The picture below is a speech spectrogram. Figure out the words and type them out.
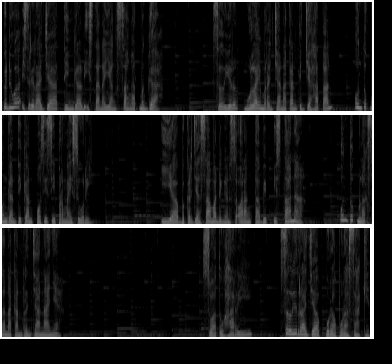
Kedua istri raja tinggal di istana yang sangat megah. Selir mulai merencanakan kejahatan untuk menggantikan posisi permaisuri. Ia bekerja sama dengan seorang tabib istana untuk melaksanakan rencananya. Suatu hari, Selir raja pura-pura sakit.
